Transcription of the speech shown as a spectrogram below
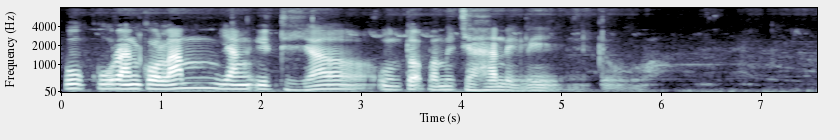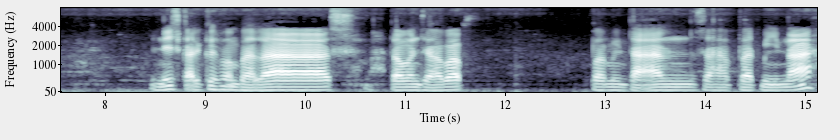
ukuran kolam yang ideal untuk pemijahan lele itu ini sekaligus membalas atau menjawab permintaan sahabat Mina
